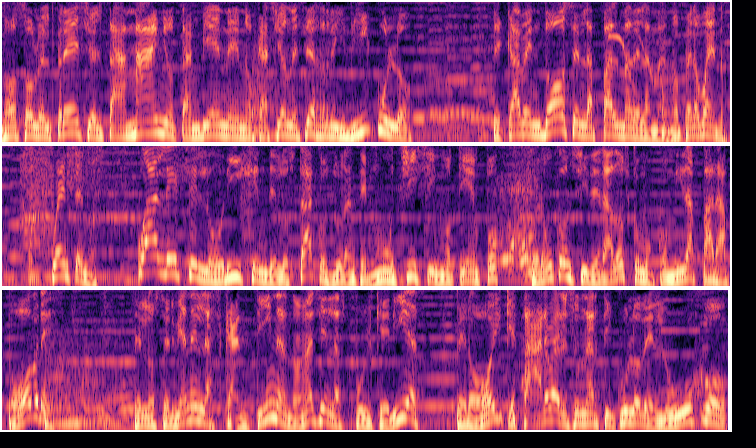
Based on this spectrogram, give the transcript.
No solo el precio, el tamaño también en ocasiones es ridículo. Te caben dos en la palma de la mano. Pero bueno, cuéntenos, ¿cuál es el origen de los tacos? Durante muchísimo tiempo fueron considerados como comida para pobres. Te los servían en las cantinas nomás y en las pulquerías. Pero hoy, qué bárbaro, es un artículo de lujo.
